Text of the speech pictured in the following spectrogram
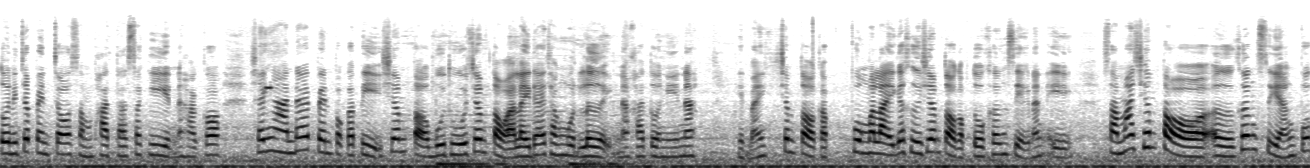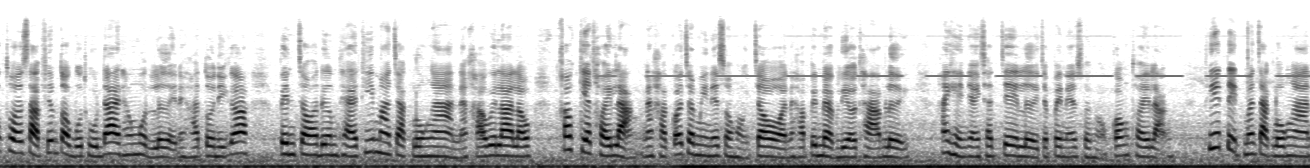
ตัวนี้จะเป็นจอสัมผัสทัชสกรีนนะคะ ก็ใช้งานได้เป็นปกติเชื่อมต่อบลูทูธเชื่อมต่ออะไรได้ทั้งหมดเลยนะคะ ตัวนี้นะ ห็นไหมเชื่อมต่อกับพวงมาลัยก็คือเชื่อมต่อกับตัวเครื่องเสียงนั่นเอง สามารถเชื่อมต่อเออเครื่องเสียงพวกโทรศัพท์เชื่อมต่อบลูทูธได้ทั้งหมดเลยนะคะ ตัวนี้ก็เป็นจอเดิมแท้ที่มาจากโรงงานนะคะ เวลาเราเข้าเกียร์ถอยหลังนะคะ ก็จะมีในส่วนของจอนะคะ เป็นแบบเรียลไทม์เลย ให้เห็นอย่างชัดเจนเลย จะเป็นในส่วนของกล้องถอยหลัง ที่ติดมาจากโรงงาน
